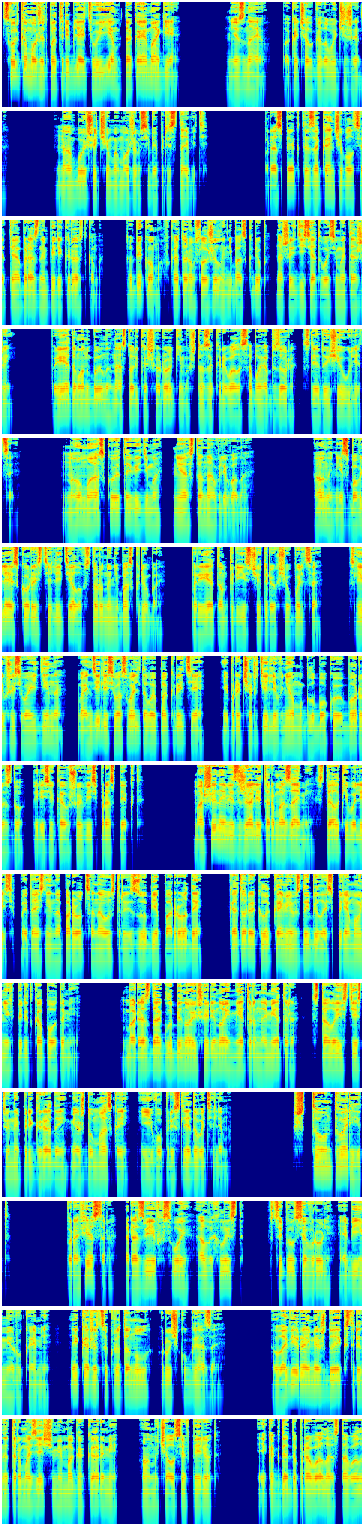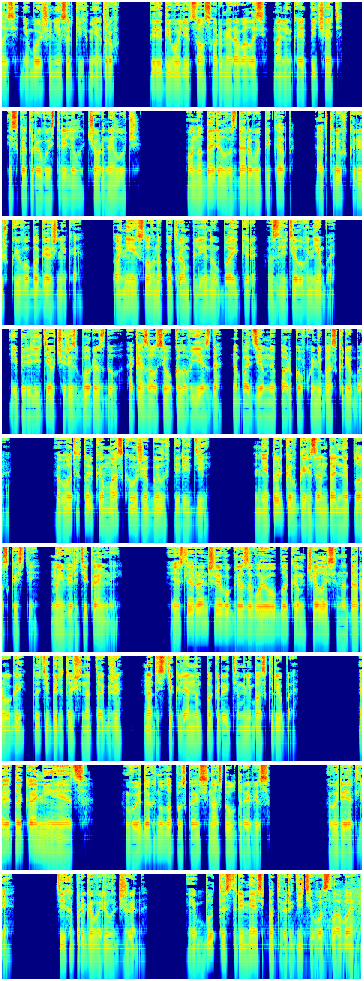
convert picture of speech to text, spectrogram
«Сколько может потреблять УИМ такая магия?» «Не знаю», — покачал головой Чжин но больше, чем мы можем себе представить. Проспект заканчивался Т-образным перекрестком, тупиком, в котором служил небоскреб на 68 этажей. При этом он был настолько широким, что закрывал собой обзор следующей улицы. Но маску это, видимо, не останавливало. Он, не сбавляя скорости, летел в сторону небоскреба. При этом три из четырех щупальца, слившись воедино, вонзились в асфальтовое покрытие и прочертили в нем глубокую борозду, пересекавшую весь проспект. Машины визжали тормозами, сталкивались, пытаясь не напороться на острые зубья породы, которая клыками вздыбилась прямо у них перед капотами. Борозда глубиной и шириной метр на метр стала естественной преградой между маской и его преследователем. Что он творит? Профессор, развеяв свой алый хлыст, вцепился в руль обеими руками и, кажется, крутанул ручку газа. Лавируя между экстренно тормозящими магакарами, он мчался вперед, и когда до провала оставалось не больше нескольких метров, перед его лицом сформировалась маленькая печать, из которой выстрелил черный луч. Он ударил в здоровый пикап, открыв крышку его багажника. По ней, словно по трамплину, байкер взлетел в небо и, перелетев через борозду, оказался около въезда на подземную парковку небоскреба. Вот только Маска уже был впереди. Не только в горизонтальной плоскости, но и вертикальной. Если раньше его грозовое облако мчалось над дорогой, то теперь точно так же над стеклянным покрытием небоскреба. «Это конец!» — выдохнул, опускаясь на стул Трэвис. «Вряд ли», — тихо проговорил Джен. И будто стремясь подтвердить его слова,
